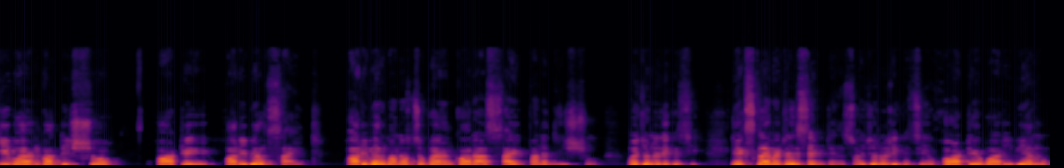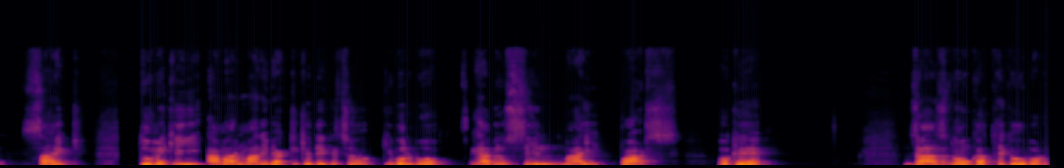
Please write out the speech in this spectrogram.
কি ভয়ঙ্কর দৃশ্য? What a horrible sight horrible মানে হচ্ছে ভয়ঙ্কর আর সাইট মানে দৃশ্য। ওই জন্য লিখেছি এক্সক্লামেটরি সেন্টেন্স ওই জন্য লিখেছি হোয়াট এ ওয়ারিবেল সাইট। তুমি কি আমার মানিব্যাগটিকে দেখেছ? কি বলব? Have you seen my purse? Okay? জাহাজ নৌকার থেকেও বড়।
